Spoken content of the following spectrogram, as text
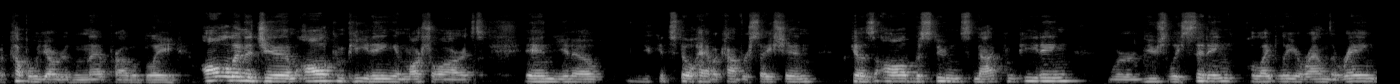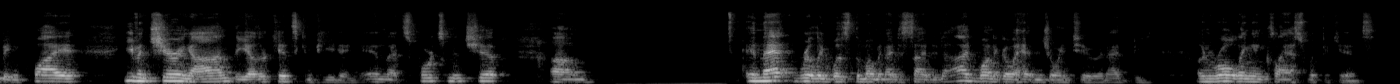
a couple younger than that, probably, all in a gym, all competing in martial arts. And, you know, you could still have a conversation because all the students not competing were usually sitting politely around the ring, being quiet, even cheering on the other kids competing. And that sportsmanship, um, and that really was the moment I decided I'd want to go ahead and join too, and I'd be enrolling in class with the kids.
